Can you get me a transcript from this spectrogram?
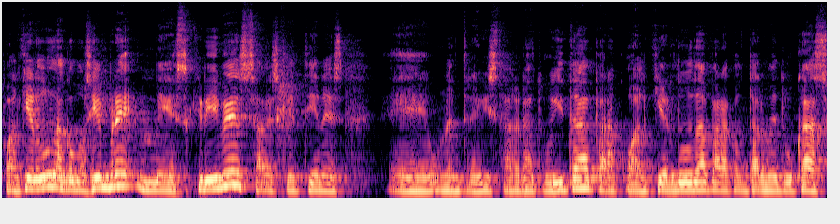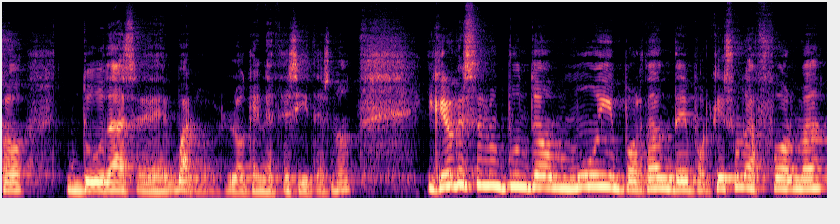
Cualquier duda, como siempre, me escribes, sabes que tienes eh, una entrevista gratuita para cualquier duda, para contarme tu caso, dudas, eh, bueno, lo que necesites, ¿no? Y creo que es un punto muy importante porque es una forma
